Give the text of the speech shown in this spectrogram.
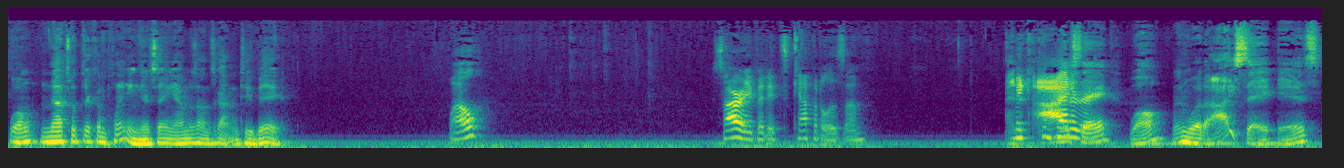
Well, and that's what they're complaining. They're saying Amazon's gotten too big. Well, sorry, but it's capitalism. And Make I say, well, and what I say is,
